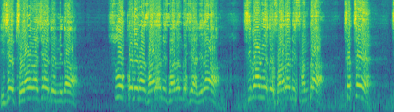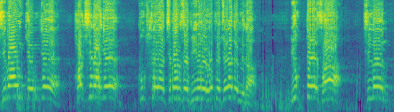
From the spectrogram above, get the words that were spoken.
이제 저항하셔야 됩니다. 수도권에만 사람이 사는 것이 아니라 지방에도 사람이 산다. 첫째, 지방 경제 확실하게 국세와 지방세 비율을 높여줘야 됩니다. 6대 4 지금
